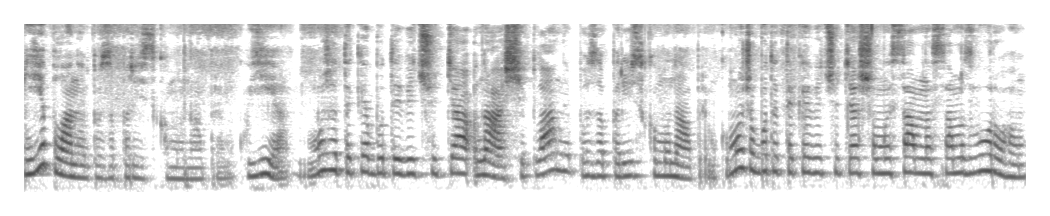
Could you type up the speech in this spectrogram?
Є плани по Запорізькому напрямку? Є. Може таке бути відчуття, наші плани по Запорізькому напрямку. Може бути таке відчуття, що ми сам на сам з ворогом.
